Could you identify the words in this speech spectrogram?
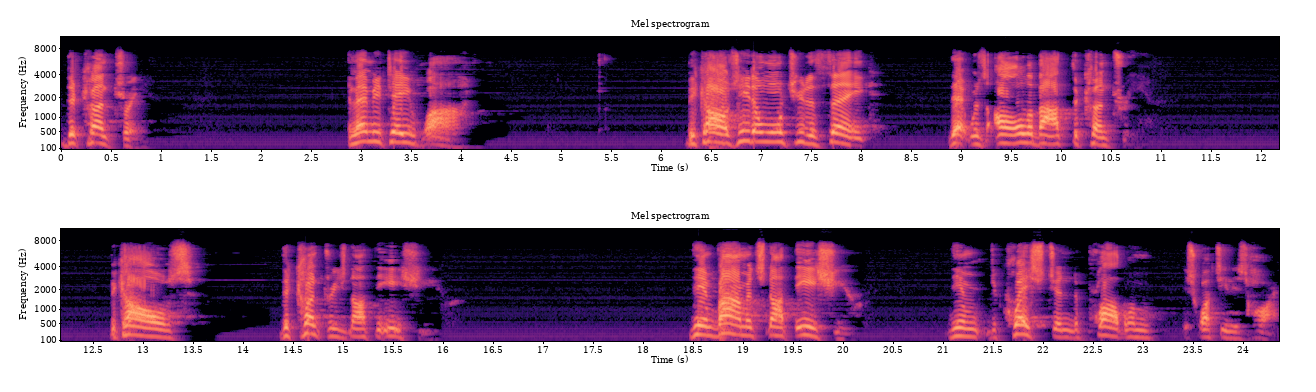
the country. And let me tell you why. Because he don't want you to think that was all about the country. Because the country's not the issue. The environment's not the issue. then the question, the problem is what's in his heart.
